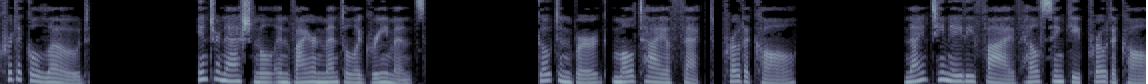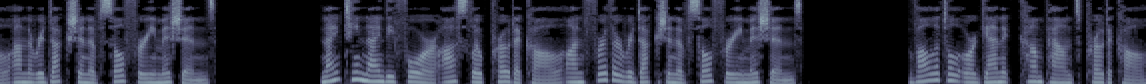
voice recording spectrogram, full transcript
Critical Load International Environmental Agreements Gothenburg Multi-Effect Protocol 1985 Helsinki Protocol on the Reduction of Sulfur Emissions 1994 Oslo Protocol on Further Reduction of Sulfur Emissions Volatile Organic Compounds Protocol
